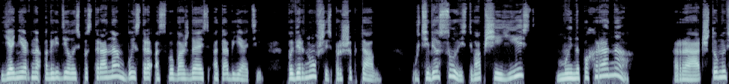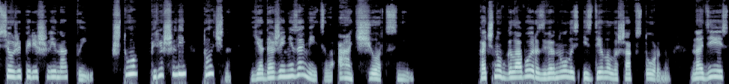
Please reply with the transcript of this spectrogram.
Я нервно огляделась по сторонам, быстро освобождаясь от объятий. Повернувшись, прошептала. — У тебя совесть вообще есть? Мы на похоронах. Рад, что мы все же перешли на «ты». Что? Перешли? Точно? Я даже и не заметила. А, черт с ним! Качнув головой, развернулась и сделала шаг в сторону, надеясь,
